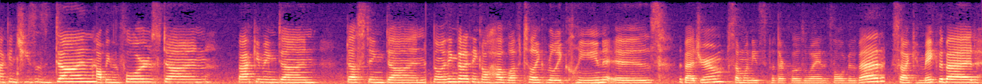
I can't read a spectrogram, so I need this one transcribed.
Mac and cheese is done. Mopping the floors done. Vacuuming done dusting done. The only thing that I think I'll have left to like really clean is the bedroom. Someone needs to put their clothes away that's all over the bed so I can make the bed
